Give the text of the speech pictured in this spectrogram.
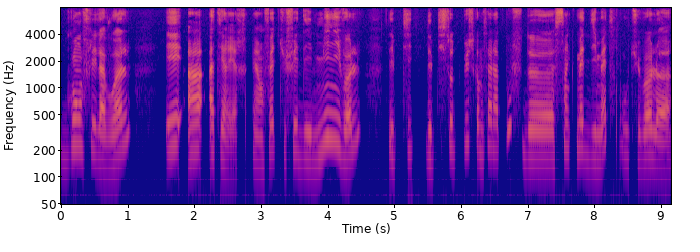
gonfler la voile et à atterrir. Et en fait, tu fais des mini-vols, des petits, sauts de puce comme ça, la pouf, de 5 mètres, 10 mètres, où tu voles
